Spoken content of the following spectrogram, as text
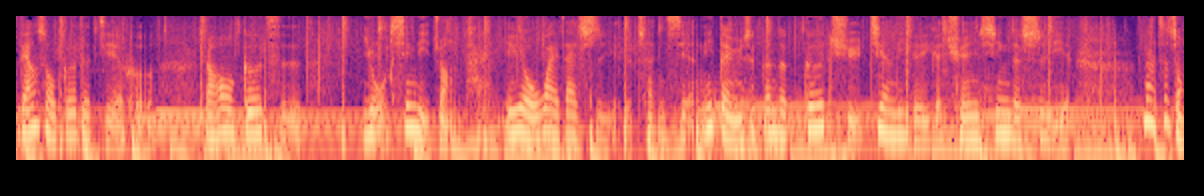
两首歌的结合，然后歌词有心理状态，也有外在视野呈现。你等于是跟着歌曲建立的一个全新的视野。那这种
